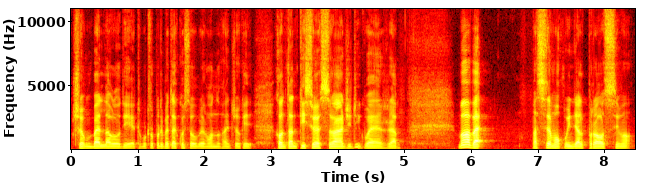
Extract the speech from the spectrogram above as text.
c'è un bel lavoro dietro. Purtroppo, ripeto, è questo il problema quando fai giochi con tantissimi personaggi di guerra. Ma vabbè, passiamo quindi al prossimo.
